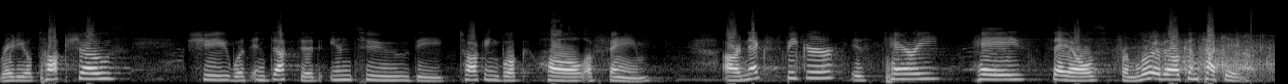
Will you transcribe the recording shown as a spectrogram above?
radio talk shows. She was inducted into the Talking Book Hall of Fame. Our next speaker is Terry Hayes Sales from Louisville, Kentucky.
